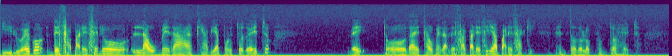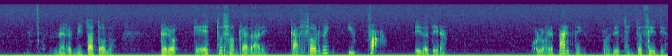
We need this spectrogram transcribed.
y luego desaparece lo, la humedad que había por todo esto ¿veis? toda esta humedad desaparece y aparece aquí en todos los puntos estos me remito a todo pero que estos son radares que absorben y ¡fa! y lo tiran. O lo reparten por distintos sitios.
